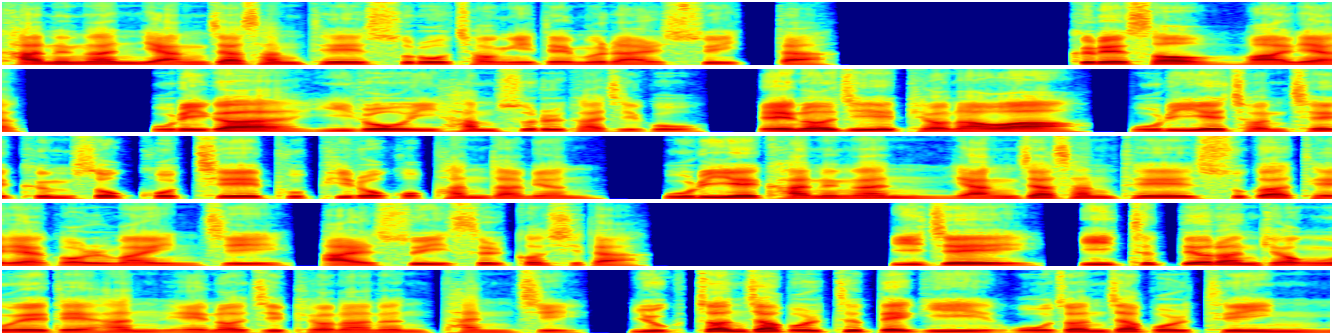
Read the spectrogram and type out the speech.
가능한 양자 상태의 수로 정의됨을 알 수 있다. 그래서 만약 우리가 2로 이 함수를 가지고 에너지의 변화와 우리의 전체 금속 고체의 부피로 곱한다면 우리의 가능한 양자 상태의 수가 대략 얼마인지 알 수 있을 것이다. 이제 이 특별한 경우에 대한 에너지 변화는 단지 6전자볼트 빼기 5전자볼트인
